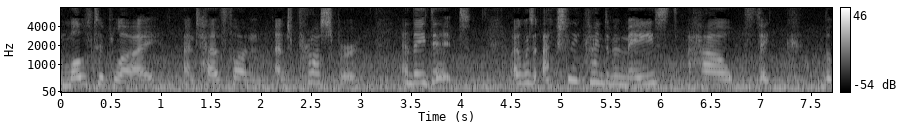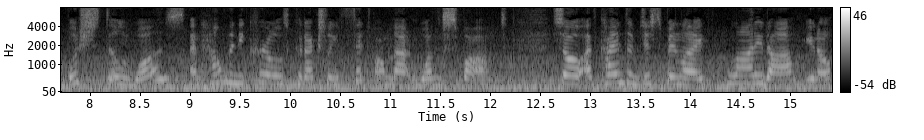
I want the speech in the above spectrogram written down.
multiply and have fun and prosper. And they did. I was actually kind of amazed how thick the bush still was and how many curls could actually fit on that one spot. So I've kind of just been like, la di da, you know.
